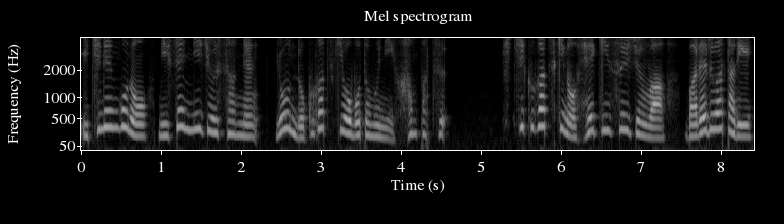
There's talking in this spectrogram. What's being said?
1年後の2023年4、6月期をボトムに反発。7、9月期の平均水準はバレルあたり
